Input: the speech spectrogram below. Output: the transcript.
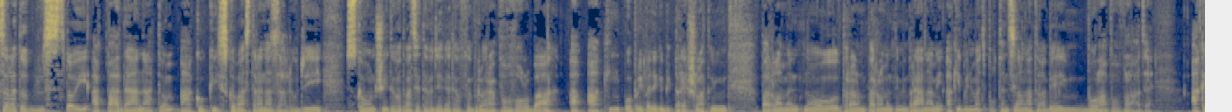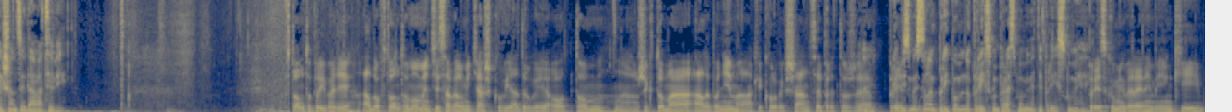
celé to stojí a padá na tom, ako Kisková strana za ľudí skončí toho 29. februára vo voľbách a aký, po prípade, keby prešla tým parlamentnými bránami, aký bude mať potenciál na to, aby aj bola vo vláde. Aké šance dávate vy? V tomto prípade, alebo v tomto momente sa veľmi ťažko vyjadruje o tom, že kto má alebo nemá akékoľvek šance, pretože... Ne, keby sme si len pripomínali, no prieskum, teraz spomínate prieskumy. Hej. Prieskumy verejnej mienky e,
